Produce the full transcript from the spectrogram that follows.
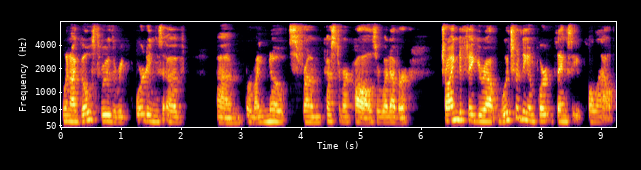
when I go through the recordings of, um, or my notes from customer calls or whatever, trying to figure out which are the important things that you pull out.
